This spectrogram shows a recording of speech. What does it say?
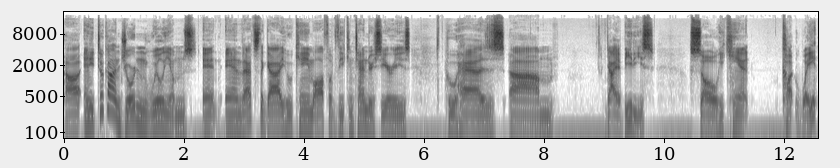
Uh, and he took on Jordan Williams, and, and that's the guy who came off of the contender series who has um, diabetes, so he can't cut weight.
